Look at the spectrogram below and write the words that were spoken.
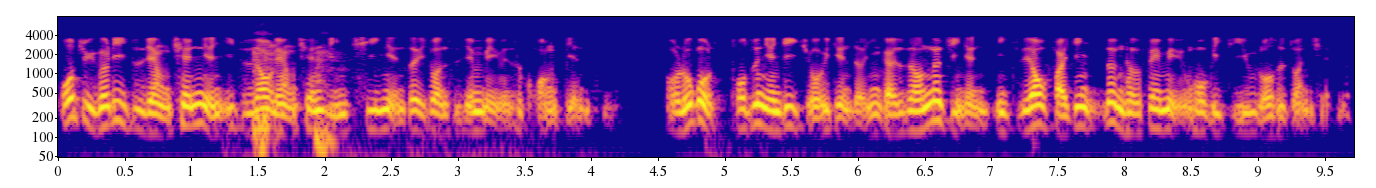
我举个例子，两千年一直到两千零七年这一段时间，美元是狂贬值。哦，如果投资年纪久一点的，应该知道那几年你只要买进任何非美元货币，几乎都是赚钱的。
